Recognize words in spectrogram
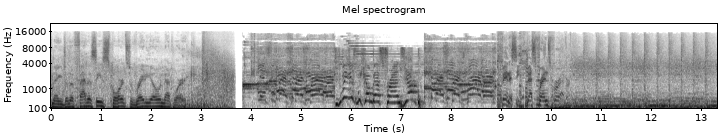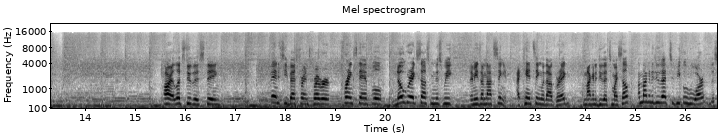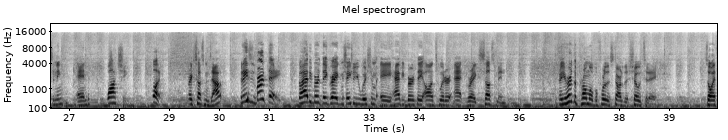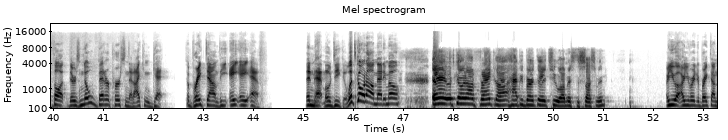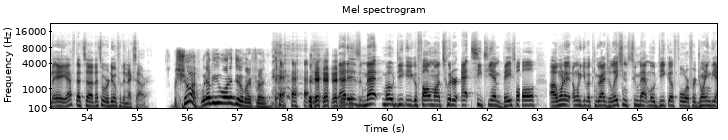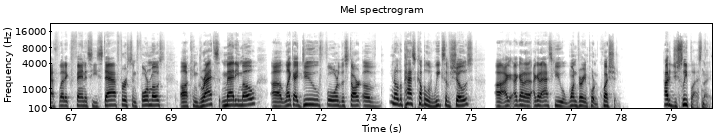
You're listening to the Fantasy Sports Radio Network. Did we just become best friends? Yep. Fantasy best friends forever. All right, let's do this thing. Fantasy best friends forever. Frank Stampfl. No Greg Sussman this week. That means I'm not singing. I can't sing without Greg. I'm not going to do that to myself. I'm not going to do that to people who are listening and watching. But Greg Sussman's out. Today's his birthday. So happy birthday, Greg. Make sure you wish him a happy birthday on Twitter at Greg Sussman. Now, you heard the promo before the start of the show today. So I thought there's no better person that I can get to break down the AAF than Matt Modica. What's going on, Matty Mo? Hey, what's going on, Frank? Uh, happy birthday to uh, Mr. Sussman. Are you are you ready to break down the AAF? That's uh, that's what we're doing for the next hour. Sure, whatever you want to do, my friend. that is Matt Modica. You can follow him on Twitter at CTM Baseball. Uh, I want to I want to give a congratulations to Matt Modica for for joining the athletic fantasy staff. First and foremost, uh, congrats, Matty Mo. Uh, like I do for the start of you know the past couple of weeks of shows, uh, I, I gotta I gotta ask you one very important question. How did you sleep last night?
